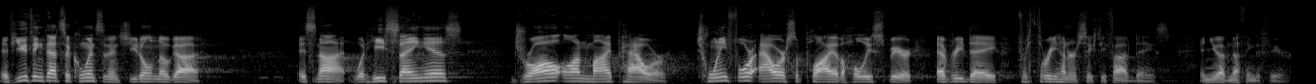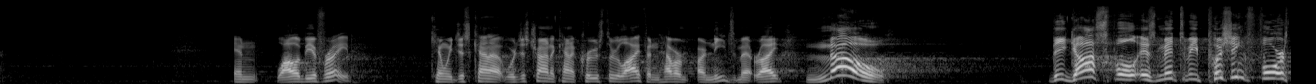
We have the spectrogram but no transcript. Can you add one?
If you think that's a coincidence, you don't know God. It's not. What he's saying is, draw on my power, 24 hour supply of the Holy Spirit every day for 365 days, and you have nothing to fear. And why would be afraid? Can we just kind of, we're just trying to kind of cruise through life and have our, our needs met, right? No! The gospel is meant to be pushing forth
